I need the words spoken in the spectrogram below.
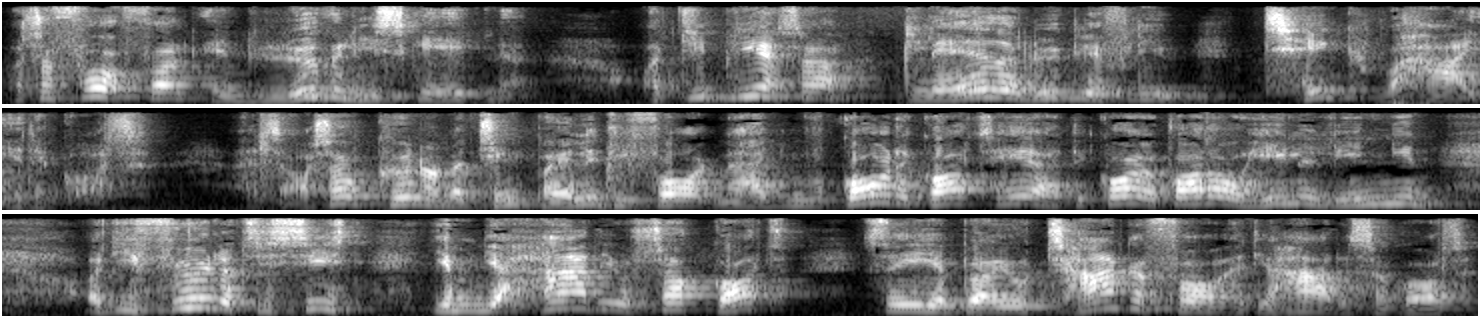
Og så får folk en lykkelig skæbne. Og de bliver så glade og lykkelige for livet. Tænk, hvor har jeg det godt. Altså, og så begynder man at tænke på alle de forhold, man har. Hvor går det godt her? Det går jo godt over hele linjen. Og de føler til sidst, jamen jeg har det jo så godt, så jeg bør jo takke for, at jeg har det så godt.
